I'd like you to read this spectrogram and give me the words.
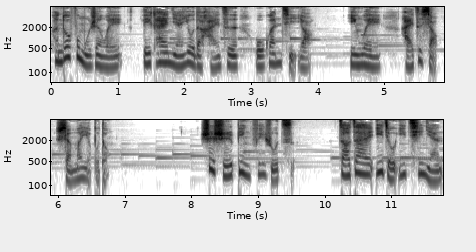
很多父母认为离开年幼的孩子无关紧要，因为孩子小，什么也不懂。事实并非如此。早在一九一七年。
